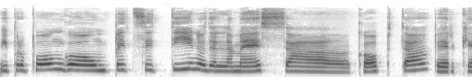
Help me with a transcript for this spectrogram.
Vi propongo un pezzettino della messa copta perché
